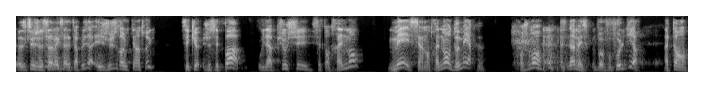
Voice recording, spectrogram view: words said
parce que je savais que ça allait te faire plaisir. Et je vais juste rajouter un truc, c'est que je sais pas où il a pioché cet entraînement, mais c'est un entraînement de merde. Franchement, non mais faut, le dire. Attends,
